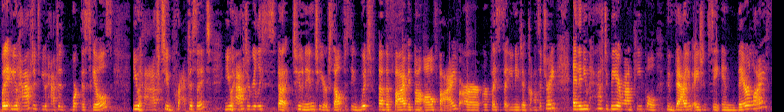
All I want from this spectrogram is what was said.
but it, you have to you have to work the skills. You have to practice it. You have to really uh, tune into yourself to see which of the five if not all five are, are places that you need to concentrate. And then you have to be around people who value agency in their life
